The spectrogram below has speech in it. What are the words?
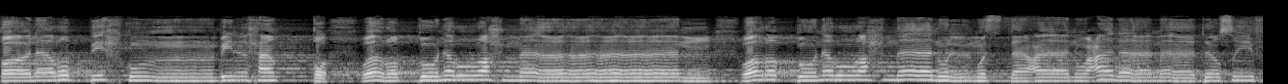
قال رب احكم بالحق وربنا الرحمن وربنا الرحمن المستعان على ما تصفون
